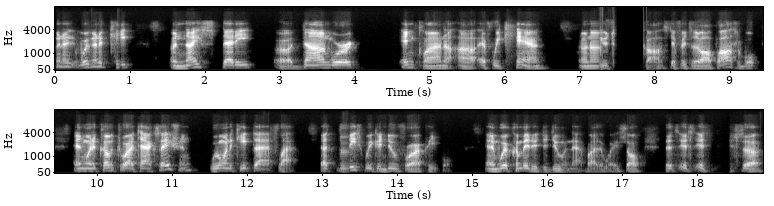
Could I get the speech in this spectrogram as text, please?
gonna we're gonna keep a nice steady uh, downward incline uh, if we can on our cost, if it's at all possible. And when it comes to our taxation, we want to keep that flat. That's the least we can do for our people and we're committed to doing that, by the way. So it's it's it's, it's a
